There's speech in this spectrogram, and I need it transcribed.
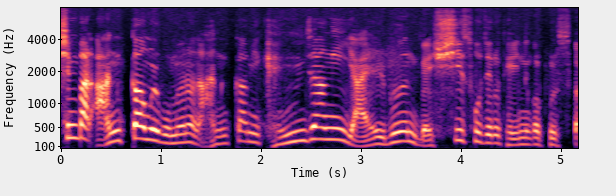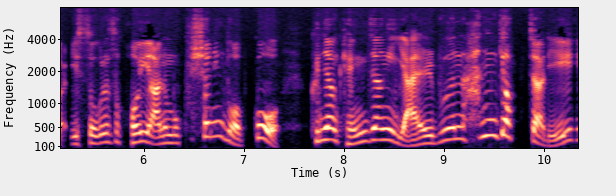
신발 안감을 보면은 안감이 굉장히 얇은 메쉬 소재로 돼 있는 걸 볼 수가 있어. 그래서 거의 안에 뭐 쿠셔닝도 없고 그냥 굉장히 얇은 한 겹짜리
